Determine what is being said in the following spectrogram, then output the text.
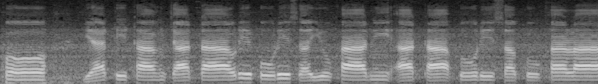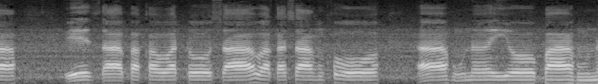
โฆยะติทางจัตตาริปุริสยุคานิอัตถาปุริสปุคลาเวสาภะคะวะโตสาวกสังโฆอาหุเนยโยปาหุเน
